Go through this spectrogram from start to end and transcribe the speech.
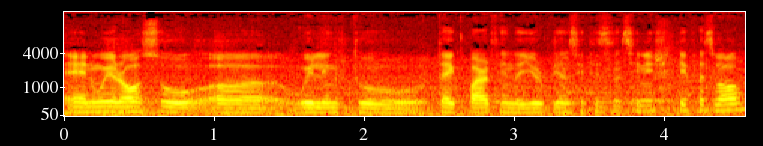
And we're also uh, willing to take part in the European Citizens Initiative as well,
